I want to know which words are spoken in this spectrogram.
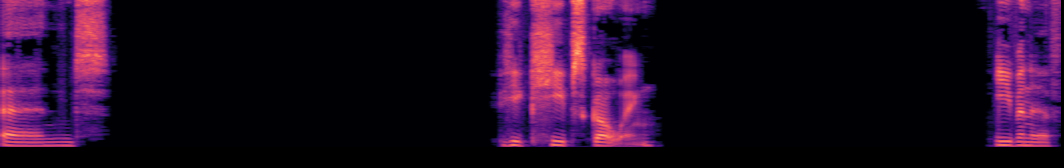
And he keeps going. Even if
